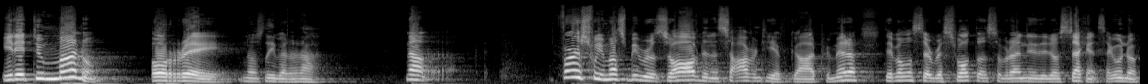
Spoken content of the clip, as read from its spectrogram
y de tu mano, oh rey, nos liberará. Now, First, we must be resolved in the sovereignty of God. Primero, debemos ser resueltos en la soberanía de Dios. Second, segundo,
